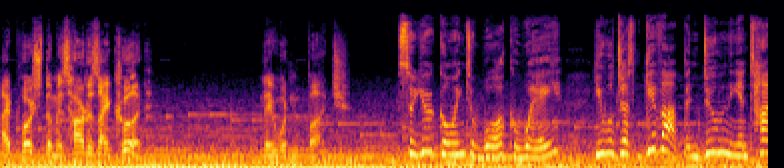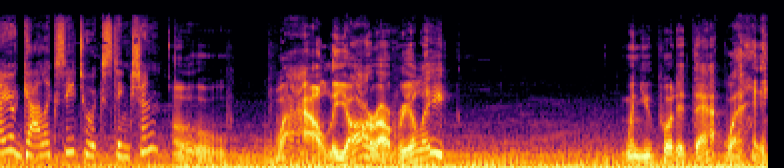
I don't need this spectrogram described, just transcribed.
I pushed them as hard as I could. They wouldn't budge. So you're going to walk away? You will just give up and doom the entire galaxy to extinction? Oh, wow, Liara, really? When you put it that way.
